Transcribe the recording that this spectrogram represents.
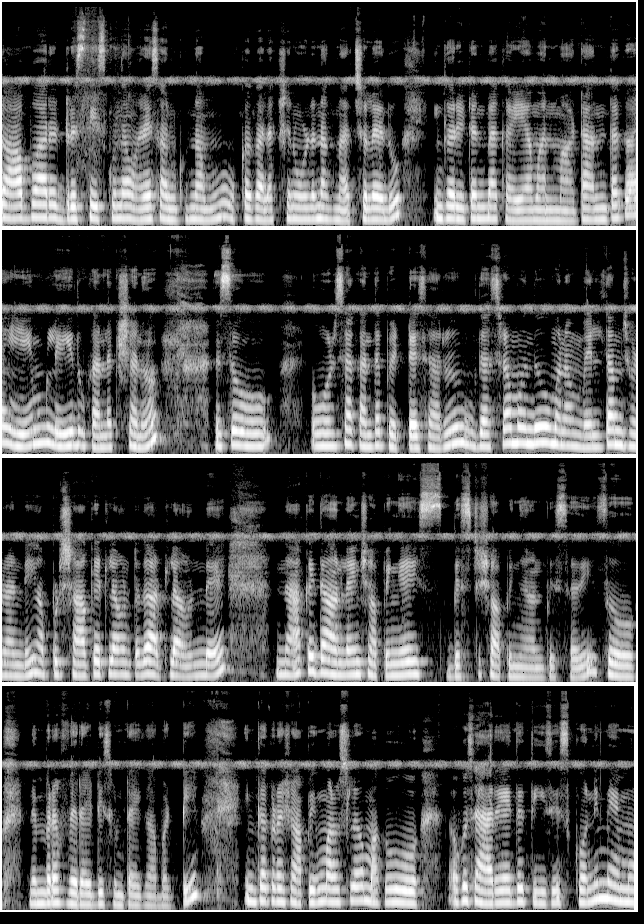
టాప్ ఆర్ డ్రెస్ తీసుకుందాం అనేసి అనుకున్నాము. ఒక్క కలెక్షన్ కూడా నాకు నచ్చలేదు. ఇంకా రిటర్న్ బ్యాక్ అయ్యామన్నమాట. అంతగా ఏం లేదు కలెక్షన్ సో ఓర్సాక్ అంతా పెట్టేశారు. దసరా ముందు మనం వెళ్తాం చూడండి. అప్పుడు షాక్ ఎట్లా ఉంటుందో అట్లా ఉండే. నాకైతే ఆన్లైన్ షాపింగే బెస్ట్ షాపింగ్ అని అనిపిస్తుంది. సో నెంబర్ ఆఫ్ వెరైటీస్ ఉంటాయి కాబట్టి. ఇంకా అక్కడ షాపింగ్ మాల్స్లో మాకు ఒక శారీ అయితే తీసేసుకొని మేము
